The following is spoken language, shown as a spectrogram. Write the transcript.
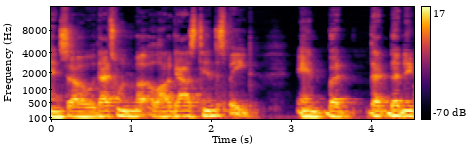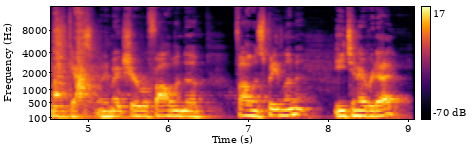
And so that's when a lot of guys tend to speed. And, but that doesn't need to be the case. We need to make sure we're following the, following speed limit each and every day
